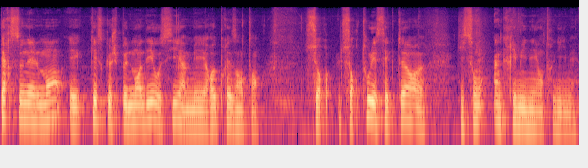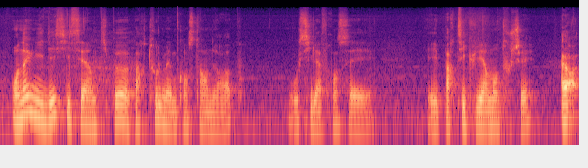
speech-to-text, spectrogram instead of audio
personnellement, et qu'est-ce que je peux demander aussi à mes représentants sur, tous les secteurs euh, qui sont incriminés. On a une idée si c'est un petit peu partout le même constat en Europe, ou si la France est particulièrement touchée? Alors,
